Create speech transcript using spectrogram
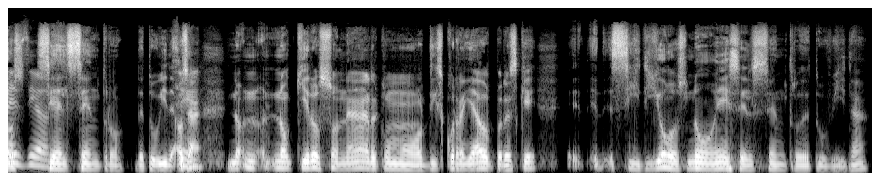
Dios, es Dios. sea el centro de tu vida. O sea, no, no, no quiero sonar como disco rayado, pero es que eh, eh, si Dios no es el centro de tu vida,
